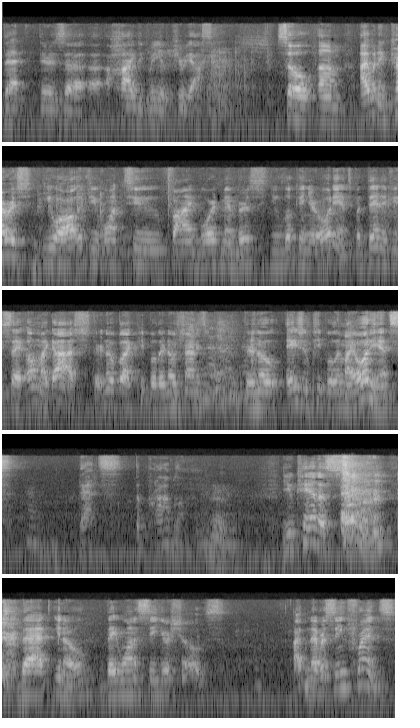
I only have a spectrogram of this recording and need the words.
that there's a, a high degree of curiosity. So um, I would encourage you all, if you want to find board members, you look in your audience. But then if you say, oh my gosh, there are no black people, there are no Chinese, there are no Asian people in my audience, that's the problem. You can't assume that, you know, they want to see your shows. I've never seen Friends.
